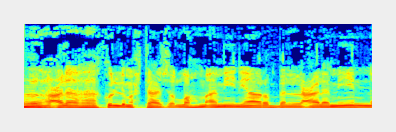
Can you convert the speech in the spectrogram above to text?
آه، على كل محتاج. اللهم آمين. يا رب العالمين.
